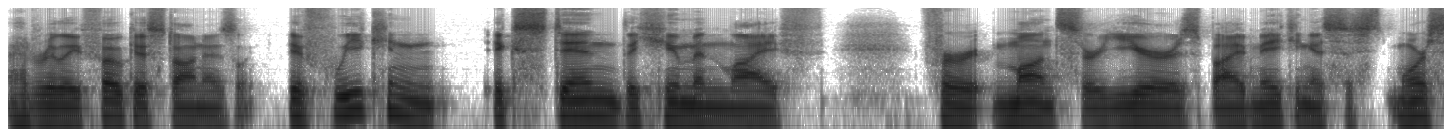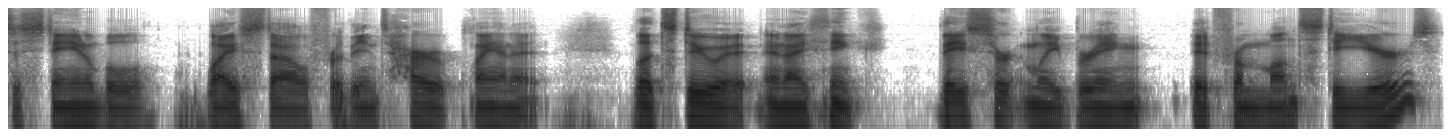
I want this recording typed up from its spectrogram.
had really focused on is if we can extend the human life for months or years by making a more sustainable lifestyle for the entire planet, let's do it. And I think they certainly bring it from months to years.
